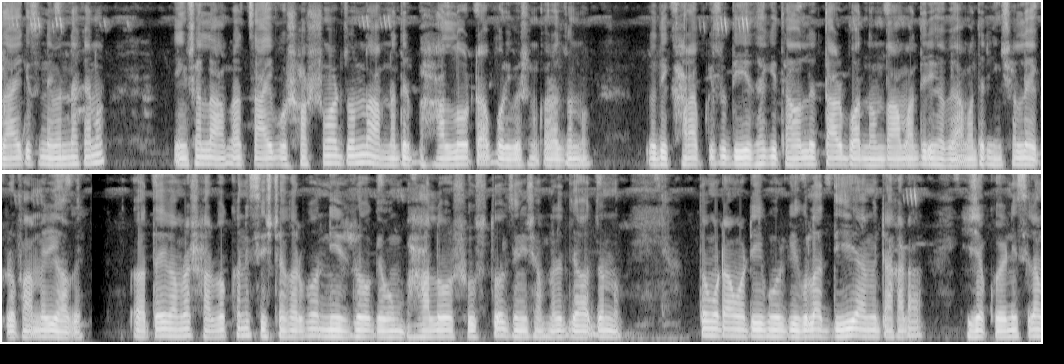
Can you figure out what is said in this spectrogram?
যাই কিছু নেবেন না কেন ইনশাল্লাহ আমরা চাইব সবসময়ের জন্য আপনাদের ভালোটা পরিবেশন করার জন্য। যদি খারাপ কিছু দিয়ে থাকি তাহলে তার বদনাম তো আমাদেরই হবে, আমাদের ইনশাল্লাহ এগ্রো ফার্মেরই হবে। অতএব আমরা সার্বক্ষণিক চেষ্টা করব নির্রোগ এবং ভালো, সুস্থ জিনিস আপনাদের দেওয়ার জন্য। তো মোটামুটি মুরগিগুলো দিয়ে আমি টাকাটা হিসাব করে নিয়েছিলাম,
